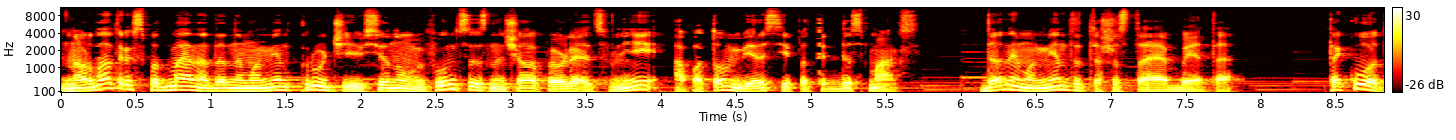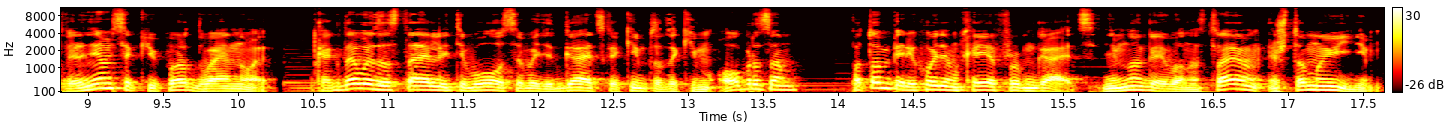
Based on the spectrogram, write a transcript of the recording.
Но Ornatrix под на данный момент круче, и все новые функции сначала появляются в ней, а потом в версии по 3ds Max. В данный момент это шестая бета. Так вот, вернемся к Qport 2.0. Когда вы заставили эти волосы в Edit Guides каким-то таким образом, потом переходим в Hair from Guides, немного его настраиваем и что мы видим?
